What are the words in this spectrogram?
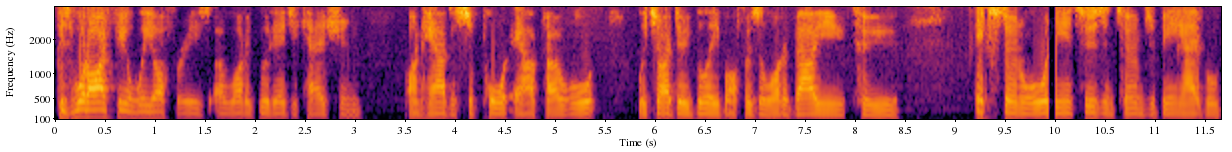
because what I feel we offer is a lot of good education on how to support our cohort, which I do believe offers a lot of value to external audiences in terms of being able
